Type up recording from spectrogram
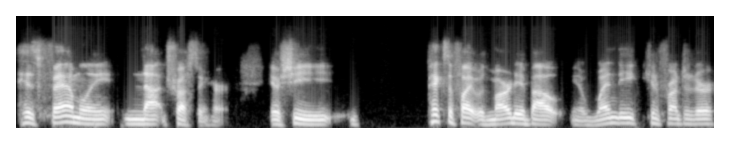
his family not trusting her. You know, she picks a fight with Marty about, you know, Wendy confronted her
